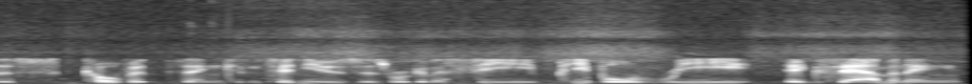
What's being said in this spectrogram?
this COVID thing continues. Is we're going to see people re-examining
